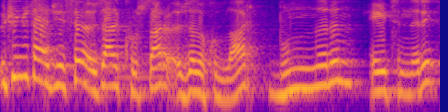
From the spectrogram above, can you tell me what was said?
Üçüncü tercih ise özel kurslar, özel okullar. Bunların eğitimleri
